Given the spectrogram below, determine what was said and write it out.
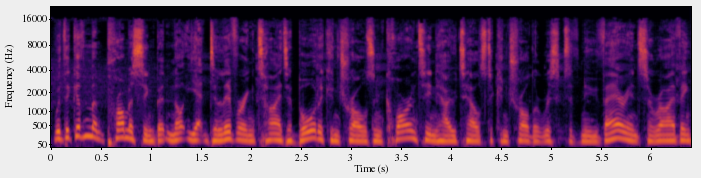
With the government promising but not yet delivering tighter border controls and quarantine hotels to control the risks of new variants arriving,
